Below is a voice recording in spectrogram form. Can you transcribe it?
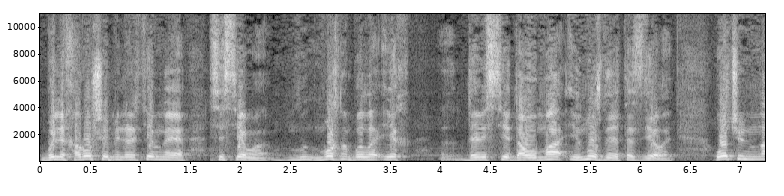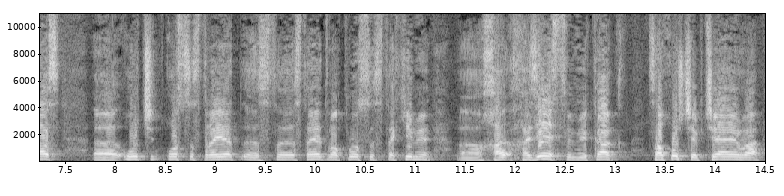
были хорошие мелиоративные системы. Можно было их довести до ума, и нужно это сделать. Очень у нас э, очень остро стоят, э, ст- стоят вопросы с такими э, хозяйствами, как совхоз Чепчаева,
